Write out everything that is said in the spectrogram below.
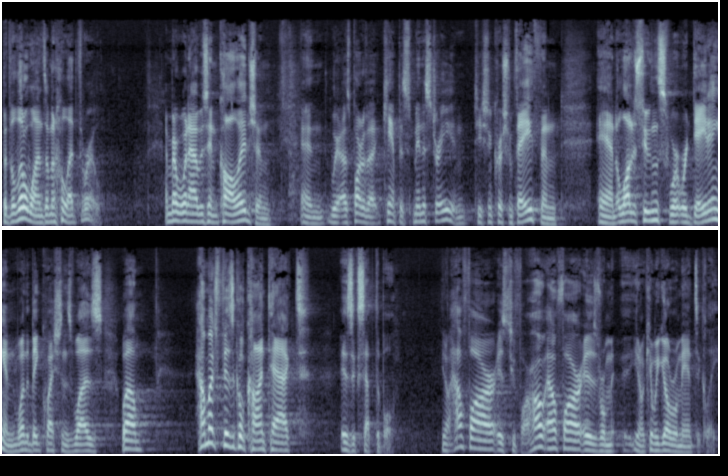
but the little ones I'm going to let through. I remember when I was in college and, and I was part of a campus ministry and teaching Christian faith, and, and a lot of students were, were dating, and one of the big questions was, well, how much physical contact is acceptable? You know, how far is too far? How, how far is, you know, can we go romantically?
